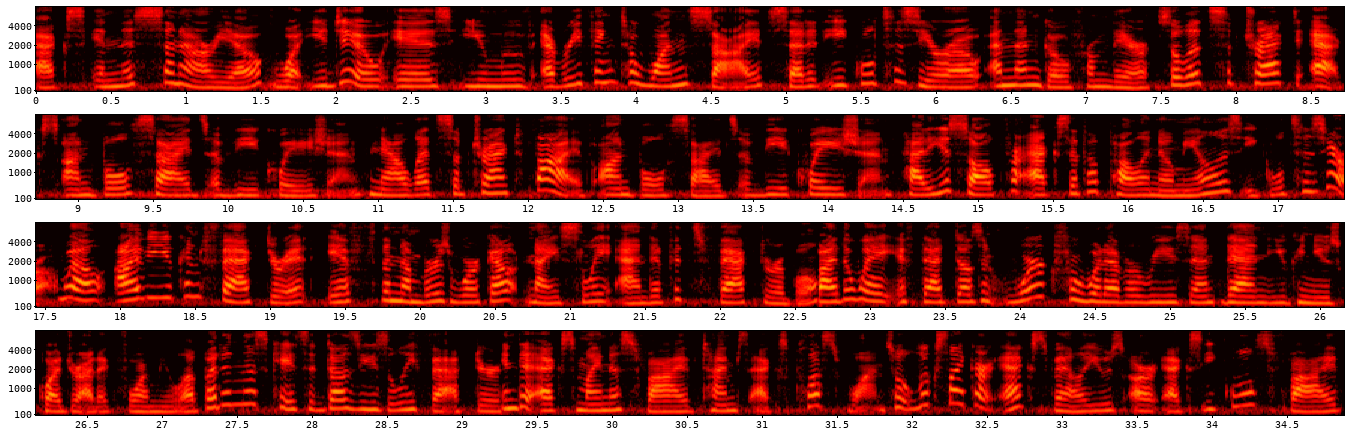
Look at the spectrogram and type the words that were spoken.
x in this scenario. What you do is you move everything to one side, set it equal to 0, and then go from there. So let's subtract x on both sides of the equation. Now let's subtract 5 on both sides of the equation. How do you solve for x if a polynomial is equal to 0? Well, either you can factor it if the numbers work out nicely and if it's factorable. By the way, if that doesn't work for whatever reason, then you can use quadratic formula. But in this case, it does easily factor into x minus 5 times x plus 1. So it looks like our x values are x equals 5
